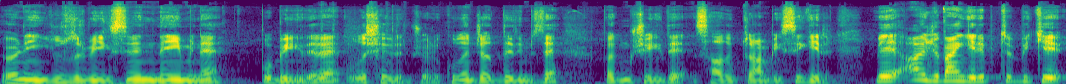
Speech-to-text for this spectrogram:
örneğin user bilgisinin name'ine bu bilgilere ulaşabilirim. Şöyle kullanıcı adı dediğimizde bakın bu şekilde sadık duran bilgisi gelir. Ve ayrıca ben gelip tabii ki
